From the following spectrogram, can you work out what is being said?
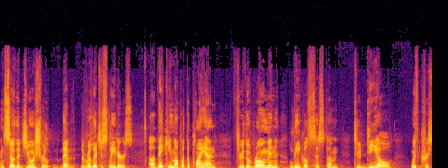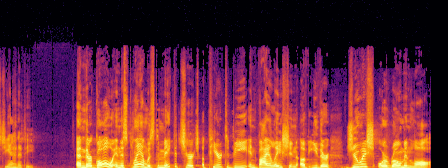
And so the Jewish, the, the religious leaders, uh, they came up with a plan through the Roman legal system to deal with Christianity. And their goal in this plan was to make the church appear to be in violation of either Jewish or Roman law.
